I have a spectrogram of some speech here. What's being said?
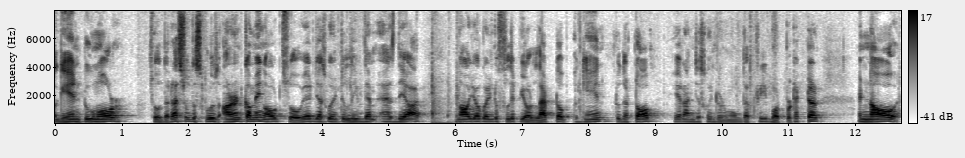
Again two more. So the rest of the screws aren't coming out so we're just going to leave them as they are. Now you're going to flip your laptop again to the top. Here i'm just going to remove the keyboard protector and now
